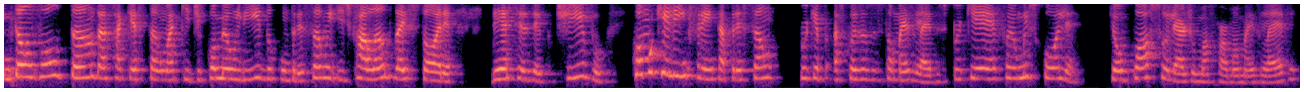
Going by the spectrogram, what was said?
Então, voltando a essa questão aqui de como eu lido com pressão e falando da história desse executivo, como que ele enfrenta a pressão porque as coisas estão mais leves? Porque foi uma escolha que eu posso olhar de uma forma mais leve,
